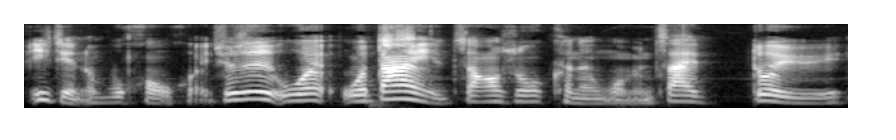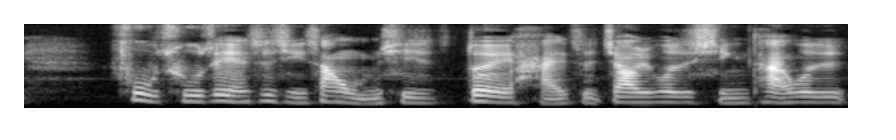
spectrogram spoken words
一点都不后悔。就是我我当然也知道说，可能我们在对于付出这件事情上，我们其实对孩子教育或是心态，或是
